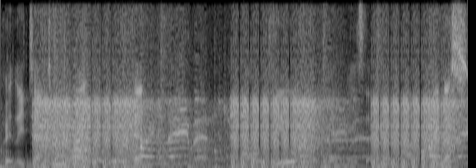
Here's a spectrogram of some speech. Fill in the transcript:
quickly turn to my right, deal will deal with the enemies that are behind us.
